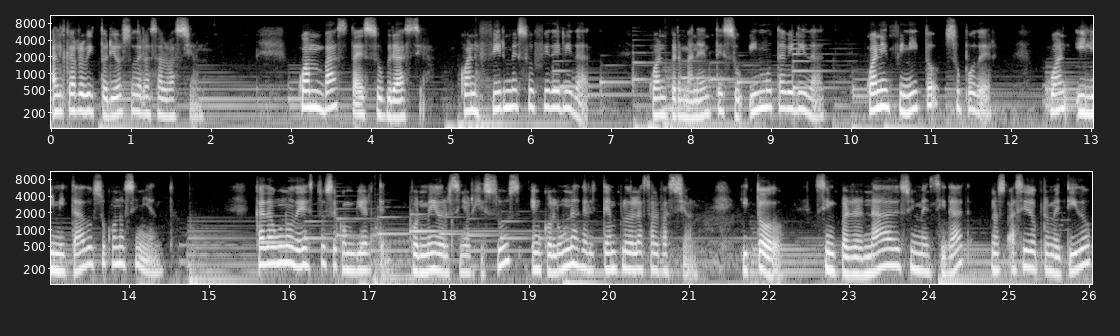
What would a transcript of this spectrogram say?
al carro victorioso de la salvación. Cuán vasta es su gracia, cuán firme su fidelidad, cuán permanente su inmutabilidad, cuán infinito su poder, cuán ilimitado su conocimiento. Cada uno de estos se convierten, por medio del Señor Jesús, en columnas del templo de la salvación, y todo, sin perder nada de su inmensidad, nos ha sido prometido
